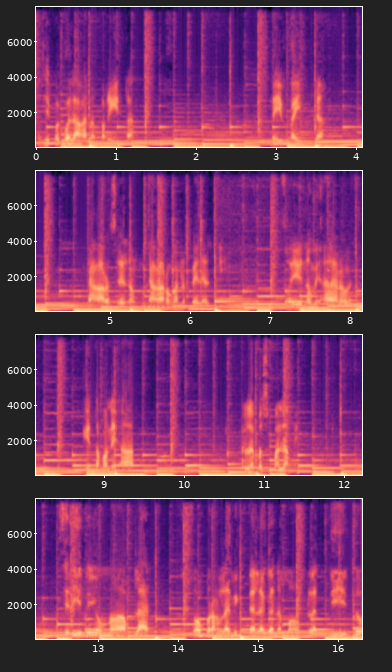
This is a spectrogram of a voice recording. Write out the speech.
Kasi pag wala ka nang pakita, fine ka. Kakaroon sila ng, kakaroon ka ng penalty. So, ayun na may araw. Kita ko na yung araw. Kalabas pa lang eh. Kasi dito yung mga flat, sobrang lamig talaga ng mga flat dito.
